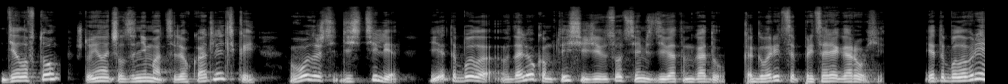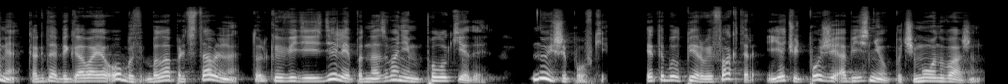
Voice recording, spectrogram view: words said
Дело в том, что я начал заниматься легкой атлетикой в возрасте 10 лет, и это было в далеком 1979 году, как говорится, при царе Горохе. Это было время, когда беговая обувь была представлена только в виде изделия под названием полукеды, ну и шиповки. Это был первый фактор, и я чуть позже объясню, почему он важен.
